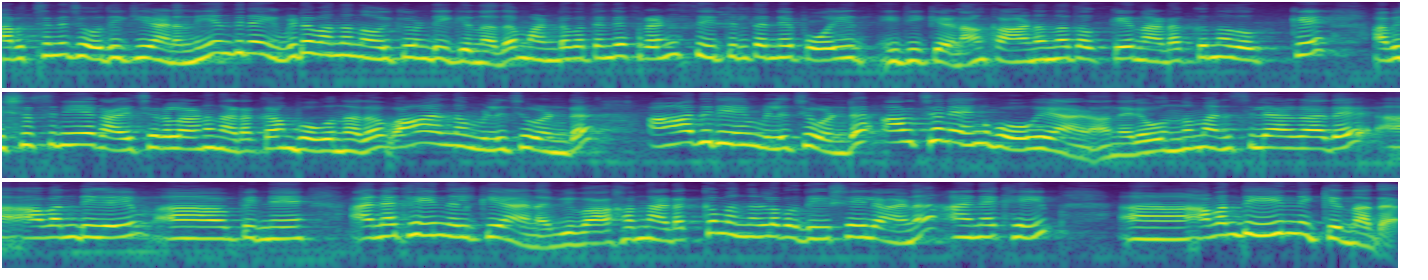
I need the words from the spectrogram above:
അർച്ചന ചോദിക്കുകയാണ് നീ എന്തിനാ ഇവിടെ വന്ന് നോക്കിക്കൊണ്ടിരിക്കുന്നത്? മണ്ഡപത്തിന്റെ ഫ്രണ്ട് സീറ്റിൽ തന്നെ പോയി ഇരിക്കണം. കാണുന്നതൊക്കെ നടക്കുന്നതൊക്കെ അവിശ്വസനീയ കാഴ്ചകളാണ് നടക്കാൻ പോകുന്നത്. വാ എന്നും വിളിച്ചുകൊണ്ട് ആതിരയും വിളിച്ചുകൊണ്ട് അർച്ചന അങ്ങ് പോവുകയാണ്. അന്നേരം ഒന്നും മനസ്സിലാകാതെ അവന്തികയും പിന്നെ അനഘയും നിൽക്കുകയാണ്. വിവാഹം നടക്കുമെന്നുള്ള പ്രതീക്ഷയിലാണ് അനഘയും അവന്തിയും നിൽക്കുന്നത്.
